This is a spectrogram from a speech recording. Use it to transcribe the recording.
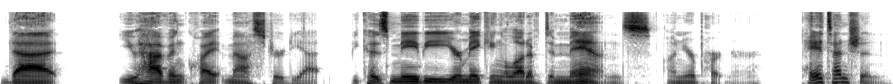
that you haven't quite mastered yet because maybe you're making a lot of demands on your partner. Pay attention.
